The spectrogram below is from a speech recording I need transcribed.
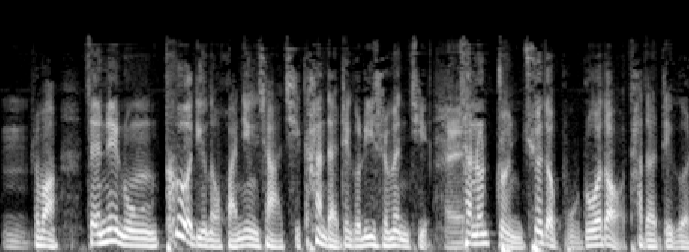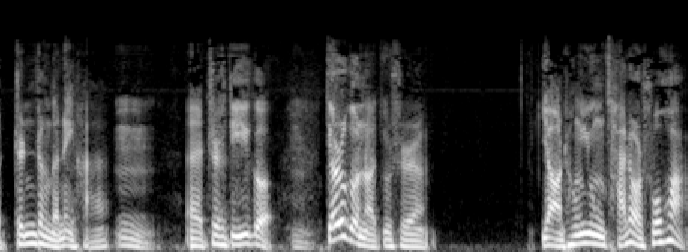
嗯，是吧？在那种特定的环境下去看待这个历史问题，才能准确的捕捉到它的这个真正的内涵。嗯，哎，这是第一个。嗯，第二个呢，就是养成用材料说话，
